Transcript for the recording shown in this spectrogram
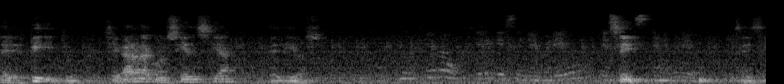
del espíritu, llegar a la conciencia de Dios. Es en hebreo, es Sí. en hebreo. Sí, sí.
